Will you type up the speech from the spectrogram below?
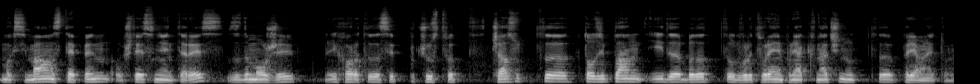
максимална степен обществения интерес, за да може нали, хората да се почувстват част от а, този план и да бъдат удовлетворени по някакъв начин от а, приемането му.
